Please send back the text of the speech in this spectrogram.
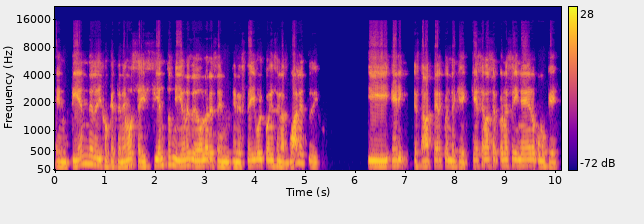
entiende, le dijo que tenemos 600 millones de dólares en, en stablecoins en las wallets, le dijo y Eric estaba terco en de que qué se va a hacer con ese dinero, como que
